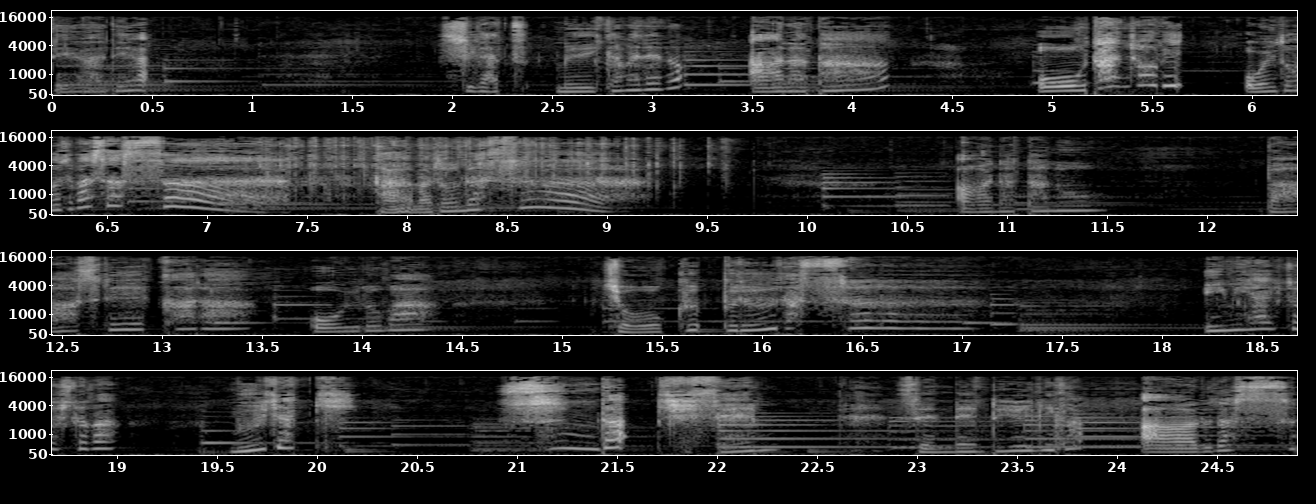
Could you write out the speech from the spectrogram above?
ではでは。4月6日までのあなた。お誕生日おめでとうございますっす。カマドンだっす。あなたのバースデーカラーお色はチョークブルーだっす。意味合いとしては無邪気。澄んだ視線洗練という意味があるだっす。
